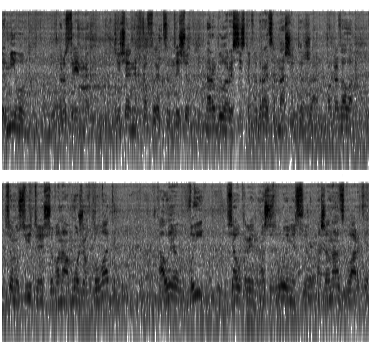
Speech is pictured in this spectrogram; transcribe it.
домівок, розстріляних звичайних кафе. Це те, що наробила Російська Федерація в нашій державі. Показала всьому світу, що вона може вбивати, але ви, вся Україна, наші Збройні сили, наша Нацгвардія,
